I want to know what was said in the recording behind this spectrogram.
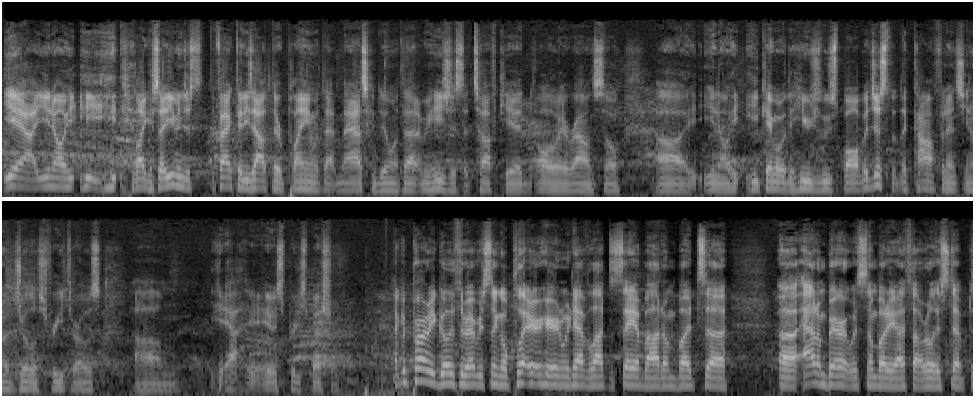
Yeah, you know, he, he, like I said, even just the fact that he's out there playing with that mask and dealing with that, I mean, he's just a tough kid all the way around. So, uh, you know, he, he, came up with a huge loose ball, but just the, the confidence, you know, drill those free throws, um, yeah, it, it, was pretty special. I could probably go through every single player here, and we'd have a lot to say about him, but. Uh, uh, Adam Barrett was somebody I thought really stepped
